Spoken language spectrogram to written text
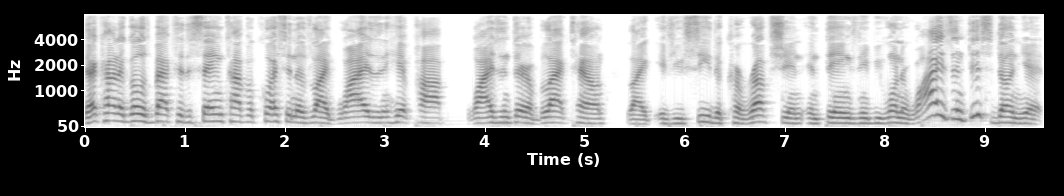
that kind of goes back to the same type of question of like, why isn't hip hop? Why isn't there a black town? Like, if you see the corruption and things, and you'd be wondering, why isn't this done yet?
